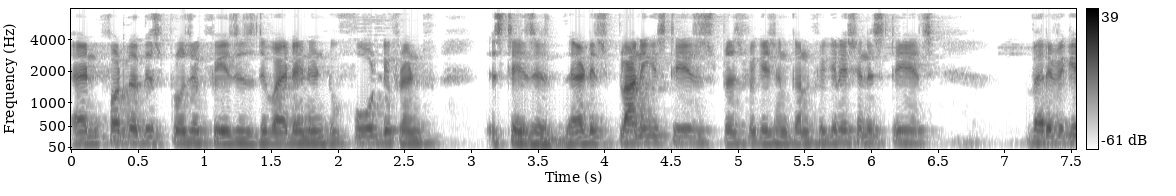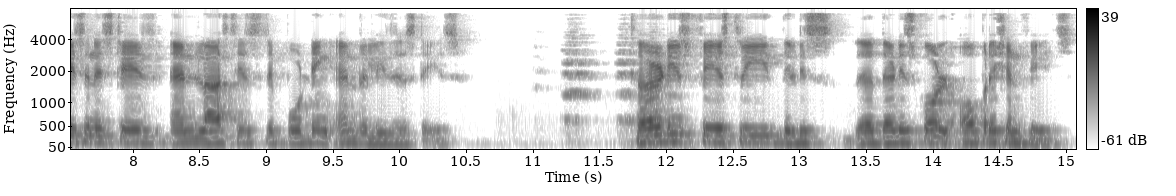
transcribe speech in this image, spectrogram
and further this project phase is divided into four different stages that is planning stage specification configuration stage verification stage and last is reporting and release stage third is phase 3 that is that is called operation phase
